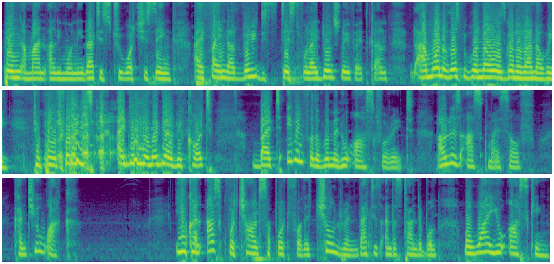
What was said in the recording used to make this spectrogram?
paying a man alimony. That is true. What she's saying, I find that very distasteful. I don't know if I can. I'm one of those people now who's going to run away to pay for it. I don't know. Maybe I'll be caught. But even for the women who ask for it, I always ask myself, can't you work? You can ask for child support for the children. That is understandable. But why are you asking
